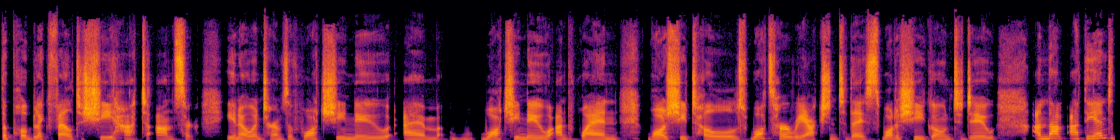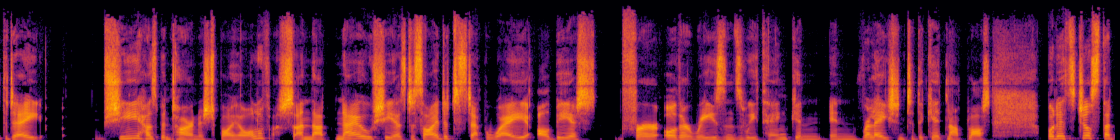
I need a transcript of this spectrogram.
the public felt she had to answer, you know, in terms of what she knew, um, what she knew, and when was she told, what's her reaction to this, what is she going to do? And that at the end of the day, she has been tarnished by all of it, and that now she has decided to step away, albeit for other reasons, we think, in, in relation to the kidnap plot. But it's just that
